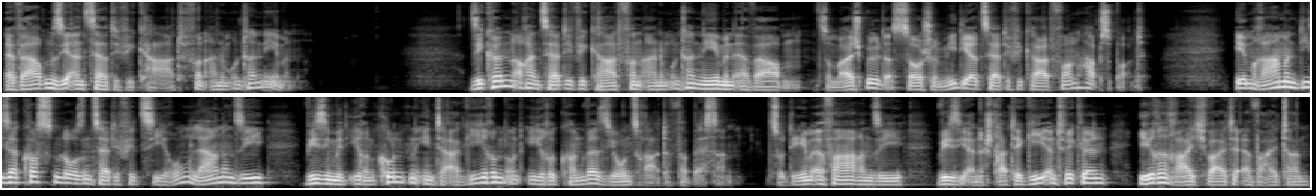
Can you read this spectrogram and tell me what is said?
Erwerben Sie ein Zertifikat von einem Unternehmen. Sie können auch ein Zertifikat von einem Unternehmen erwerben, zum Beispiel das Social Media Zertifikat von HubSpot. Im Rahmen dieser kostenlosen Zertifizierung lernen Sie, wie Sie mit Ihren Kunden interagieren und Ihre Konversionsrate verbessern. Zudem erfahren Sie, wie Sie eine Strategie entwickeln, Ihre Reichweite erweitern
